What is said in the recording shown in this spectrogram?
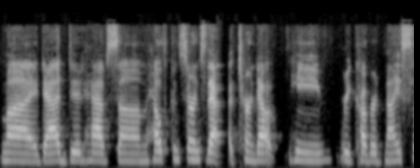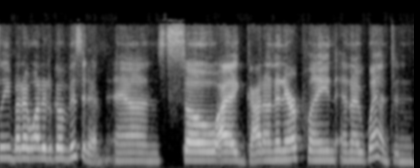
my dad did have some health concerns that turned out he recovered nicely, but I wanted to go visit him. And so I got on an airplane and I went and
